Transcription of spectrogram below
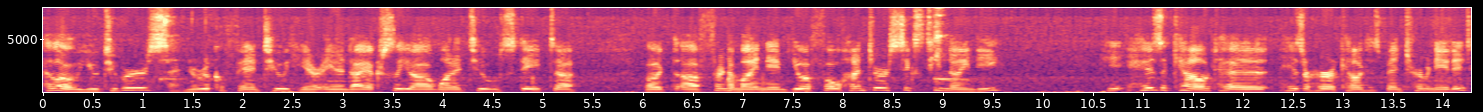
Hello YouTubers, Naruko Fan 2 here, and I actually uh, wanted to state uh, about a friend of mine named UFO Hunter 1690. He, his account, has, his or her account has been terminated,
